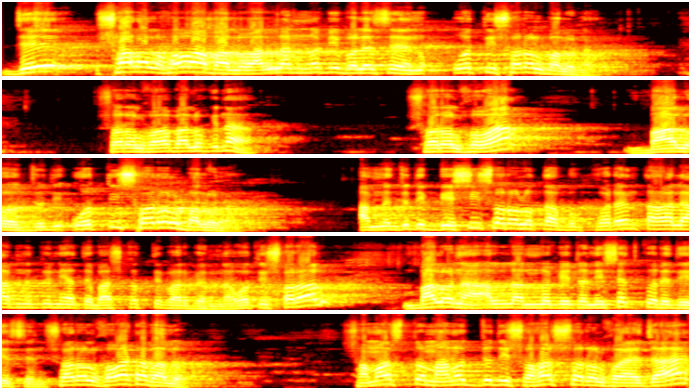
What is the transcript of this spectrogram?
যে সরল হওয়া ভালো আল্লাহ নবী বলেছেন, অতি সরল ভালো না। সরল হওয়া ভালো কি না? সরল হওয়া ভালো, যদি অতি সরল ভালো না। আপনি যদি বেশি সরলতা বুক করেন, তাহলে আপনি দুনিয়াতে বাস করতে পারবেন না। অতি সরল, ভালো না। আল্লাহ নবী এটা নিষেধ করে দিয়েছেন। সরল হওয়াটা ভালো। সমস্ত মানুষ যদি সহজ সরল হয়ে যায়,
